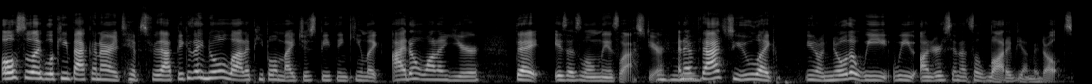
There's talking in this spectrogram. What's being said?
also like looking back on our tips for that because I know a lot of people might just be thinking like I don't want a year that is as lonely as last year. Mm-hmm. And if that's you, like you know know that we we understand that's a lot of young adults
